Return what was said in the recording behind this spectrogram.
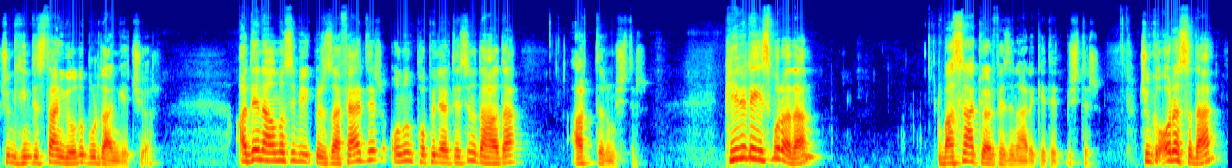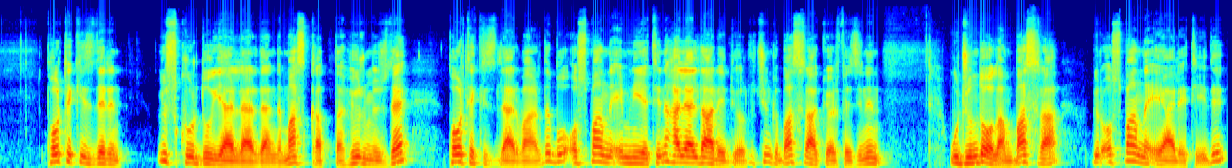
Çünkü Hindistan yolu buradan geçiyor. Aden'i alması büyük bir zaferdir. Onun popülaritesini daha da arttırmıştır. Piri Reis buradan Basra Körfezi'ne hareket etmiştir. Çünkü orası da Portekizlerin üst kurduğu yerlerdendi. Maskat'ta, Hürmüz'de Portekizliler vardı. Bu Osmanlı emniyetini haleldar ediyordu. Çünkü Basra Körfezi'nin ucunda olan Basra bir Osmanlı eyaletiydi.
